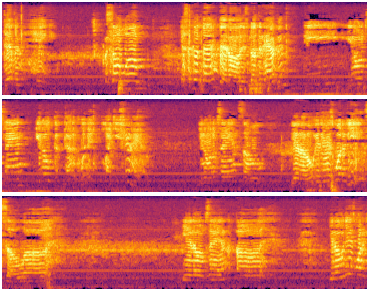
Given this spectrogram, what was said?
Devin Haney. So, um, it's a good thing that uh, if nothing happened, he, you know what I'm saying, you know, gotta quit it like he should have. You know what I'm saying? So, you know, it is what it is. So, uh, you know what I'm saying? Uh, you know, it is what it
